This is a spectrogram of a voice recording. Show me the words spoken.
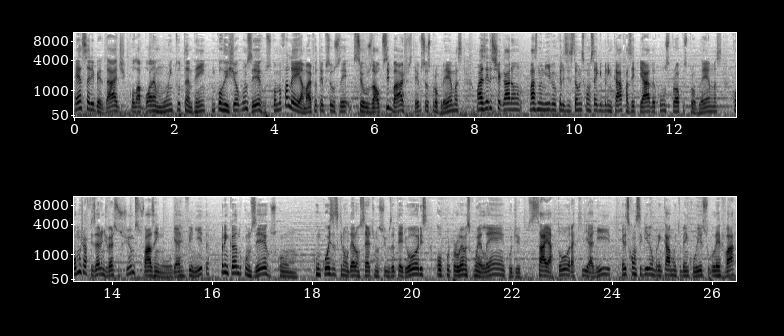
Essa liberdade colabora muito também em corrigir alguns erros. Como eu falei, a Marvel teve seus, seus altos e baixos, teve seus problemas, mas eles chegaram, mas no nível que eles estão, eles conseguem brincar, fazer piada com os próprios problemas, como já fizeram em diversos filmes, fazem no Guerra Infinita, brincando com os erros, com com coisas que não deram certo nos filmes anteriores, ou por problemas com o elenco, de sai ator aqui e ali. Eles conseguiram brincar muito bem com isso, levar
